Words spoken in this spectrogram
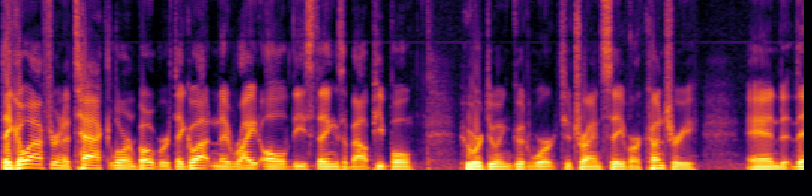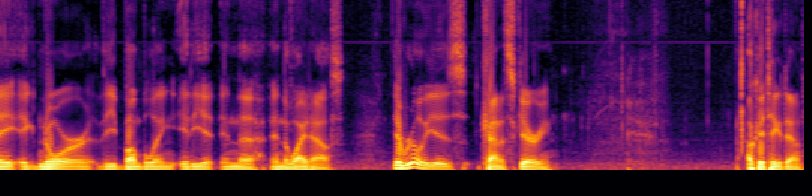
They go after and attack Lauren Boebert. They go out and they write all of these things about people who are doing good work to try and save our country, and they ignore the bumbling idiot in the in the White House. It really is kind of scary. Okay, take it down.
